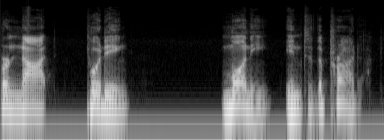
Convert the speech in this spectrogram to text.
for not putting money into the product.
